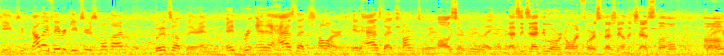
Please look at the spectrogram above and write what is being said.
games. Not my favorite game series of all time, but it's up there, and it and it has that charm. It has that charm to it, Awesome. which I really like. That's exactly what we're going for, especially on the chess level. Um,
